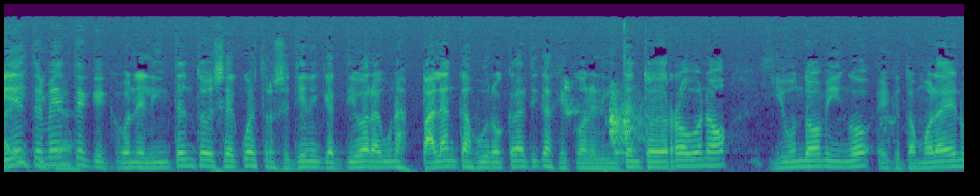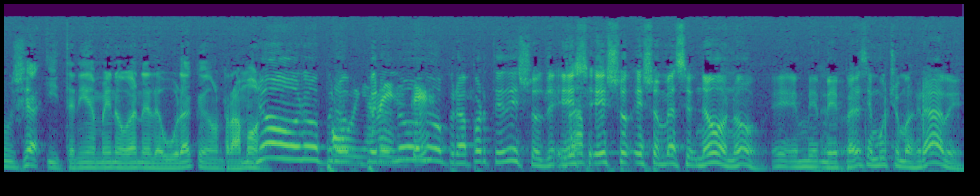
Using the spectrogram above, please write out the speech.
evidentemente que con el intento de secuestro se tienen que activar algunas palancas burocráticas que con el intento de robo no. Y un domingo el que tomó la denuncia y tenía menos ganas de laburar que don Ramón. No, no, pero, pero Obviamente. no, no, pero aparte de eso, de- es- eso, eso me hace, no, no, eh, me, me parece mucho más grave.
